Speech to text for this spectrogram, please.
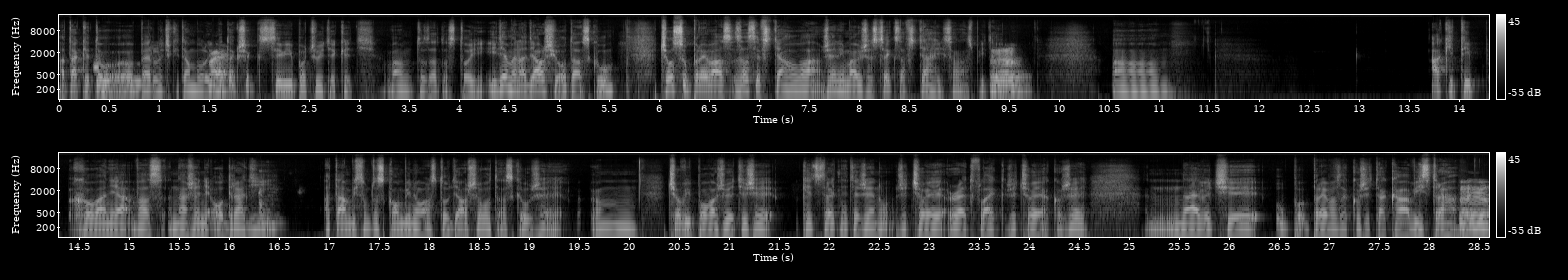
A takéto mm-hmm. perličky tam boli. No tak však si vypočujte, keď vám to za to stojí. Ideme na ďalšiu otázku. Čo sú pre vás zase vzťahová? Ženy majú, že sex a vzťahy, sa nás pýtajú. Mm-hmm. A, aký typ chovania vás na žene odradí a tam by som to skombinoval s tou ďalšou otázkou, že um, čo vy považujete, že keď stretnete ženu, že čo je red flag, že čo je akože najväčšie pre vás akože taká výstraha mm-hmm.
